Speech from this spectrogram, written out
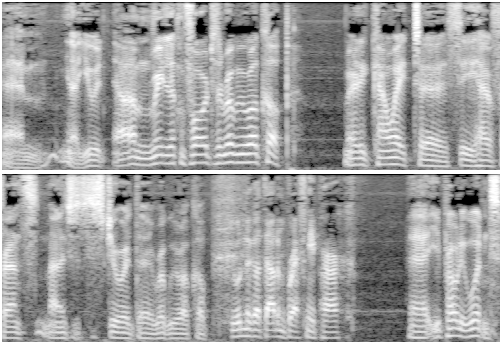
um, you know, you would. I'm really looking forward to the Rugby World Cup. Really can't wait to see how France manages to steward the Rugby World Cup. You wouldn't have got that in Breffni Park. Uh, you probably wouldn't.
